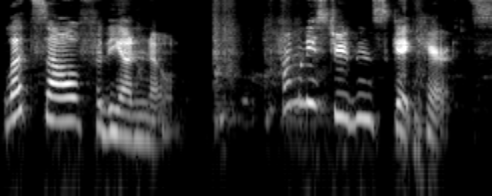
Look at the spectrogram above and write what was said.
Let's solve for the unknown. How many students get carrots?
